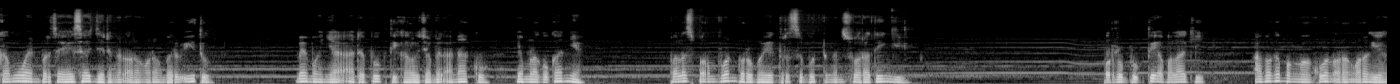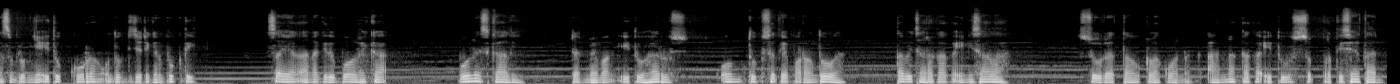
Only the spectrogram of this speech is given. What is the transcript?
Kamu main percaya saja dengan orang-orang baru itu. Memangnya ada bukti kalau Jamil anakku yang melakukannya? Balas perempuan baru bayi tersebut dengan suara tinggi. Perlu bukti apa lagi? Apakah pengakuan orang-orang yang sebelumnya itu kurang untuk dijadikan bukti? Sayang anak itu boleh kak, boleh sekali, dan memang itu harus untuk setiap orang tua. Tapi cara kakak ini salah. Sudah tahu kelakuan anak kakak itu seperti setan.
